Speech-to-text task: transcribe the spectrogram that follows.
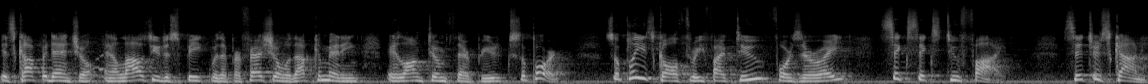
is confidential and allows you to speak with a professional without committing a long term therapeutic support. So please call 352 408 6625. Citrus County,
